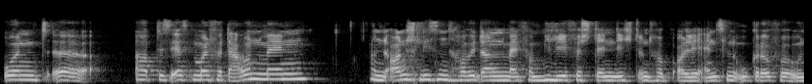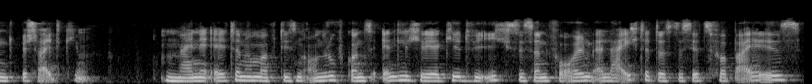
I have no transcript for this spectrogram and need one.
und äh, habe das erst mal verdauen meinen. Und anschließend habe ich dann meine Familie verständigt und habe alle einzeln angerufen und Bescheid gegeben. Meine Eltern haben auf diesen Anruf ganz ähnlich reagiert wie ich. Sie sind vor allem erleichtert, dass das jetzt vorbei ist,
